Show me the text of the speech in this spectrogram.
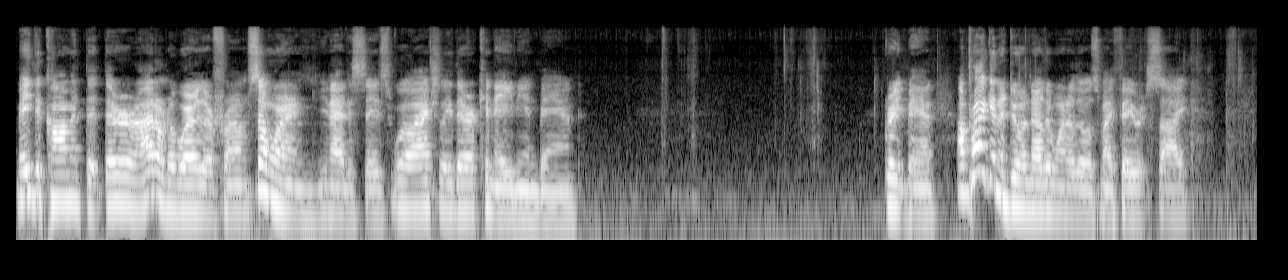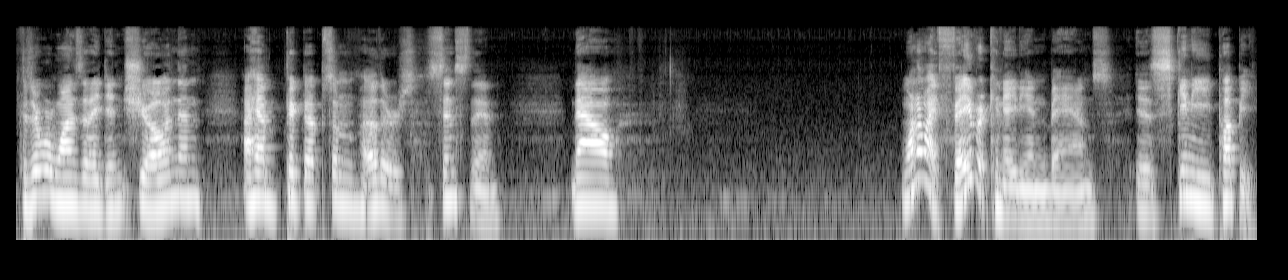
made the comment that they're, I don't know where they're from, somewhere in the United States. Well, actually, they're a Canadian band. Great band. I'm probably going to do another one of those, my favorite psych. Because there were ones that I didn't show, and then I have picked up some others since then. Now, one of my favorite Canadian bands is Skinny Puppy,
